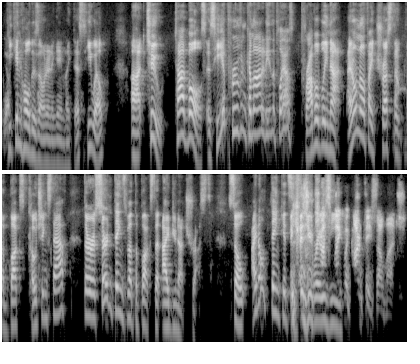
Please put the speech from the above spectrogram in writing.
Yep. he can hold his own in a game like this. He will. Uh, two, Todd Bowles is he a proven commodity in the playoffs? Probably not. I don't know if I trust the, the Bucks coaching staff. There are certain things about the Bucks that I do not trust. So I don't think it's Because you trust. Mike McCarthy so much.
